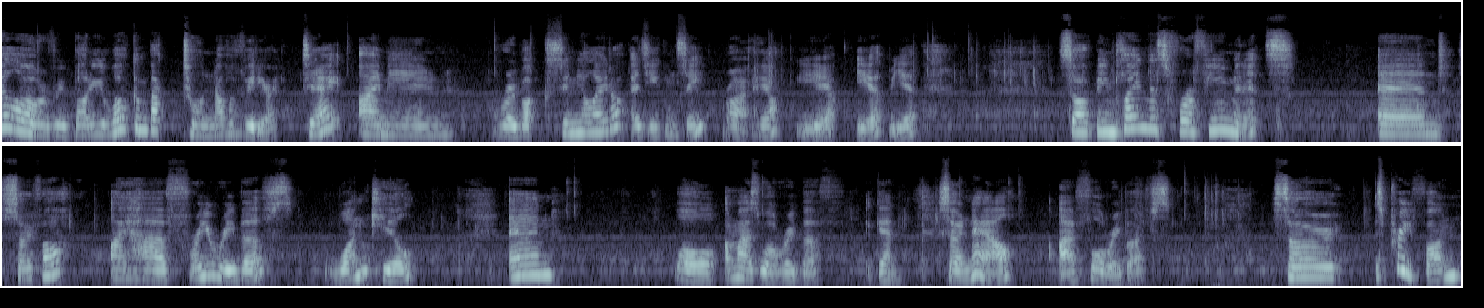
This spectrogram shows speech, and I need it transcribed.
Hello everybody, welcome back to another video. Today I'm in Robux Simulator, as you can see, right here. Yep, yep, yep. So I've been playing this for a few minutes, and so far I have three rebirths, one kill, and, well, I might as well rebirth again. So now, I have four rebirths. So, it's pretty fun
